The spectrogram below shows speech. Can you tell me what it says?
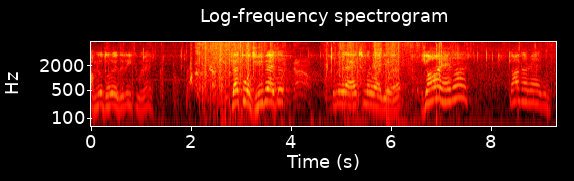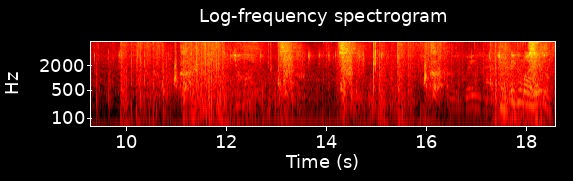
हम लोग दोनों इधर ही क्यों हैं? क्या तू अजीब है इधर। तूने मेरा एक्स मरवा दिया यार। यार हैदर क्या कर रहा है तू? चंपे क्यों मार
